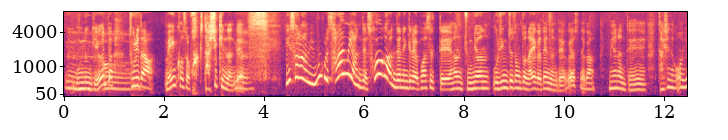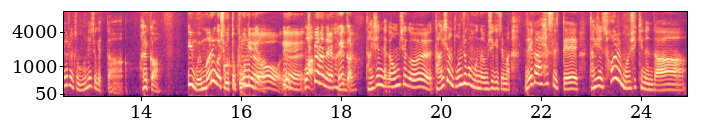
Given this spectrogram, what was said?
먹는 게. 근데 어. 둘이 다 메인 코스를 확다 시켰는데 네. 이 사람이 먹을 사람이 안 돼. 소화가 안 되는 길에 봤을 때 한 중년 우리 저 정도 나이가 됐는데 그래서 내가 미안한데 당신 내가 오늘 열을 좀못 해주겠다. 그러니까 이 웬 말인 것이 그- 또 그러는 그러게요. 게라. 예, 특별한 날에 갔는데. 그러니까 당신 내가 음식을 당신은 돈 주고 먹는 음식이지만 내가 했을 때 당신 소화를 못 시키는다.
